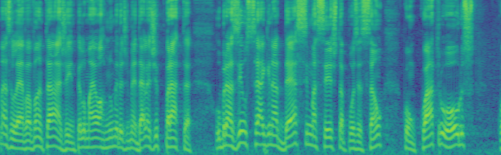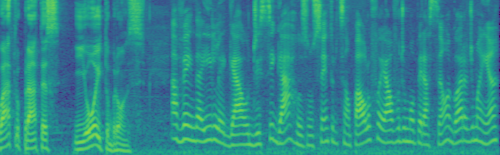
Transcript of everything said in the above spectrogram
mas leva vantagem pelo maior número de medalhas de prata. O Brasil segue na 16 posição, com 4 ouros, 4 pratas e oito bronze. A venda ilegal de cigarros no centro de São Paulo foi alvo de uma operação agora de manhã.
